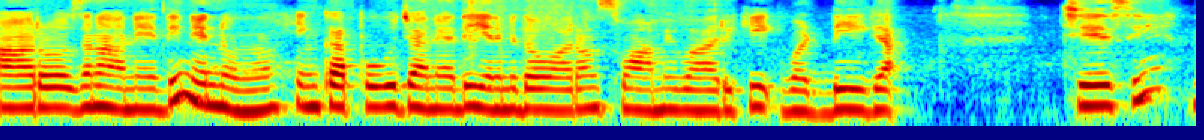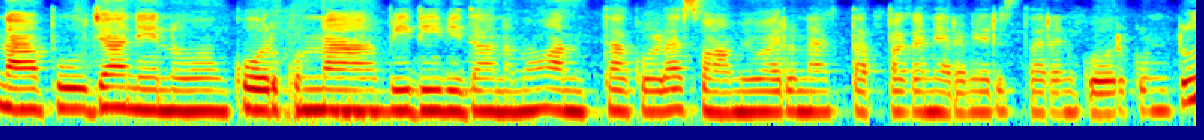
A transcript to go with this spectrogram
ఆ రోజున అనేది నేను ఇంకా పూజ అనేది ఎనిమిదో వారం స్వామివారికి వడ్డీగా చేసి నా పూజ నేను కోరుకున్న విధి విధానము అంతా కూడా స్వామివారు నాకు తప్పక నెరవేరుస్తారని కోరుకుంటూ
